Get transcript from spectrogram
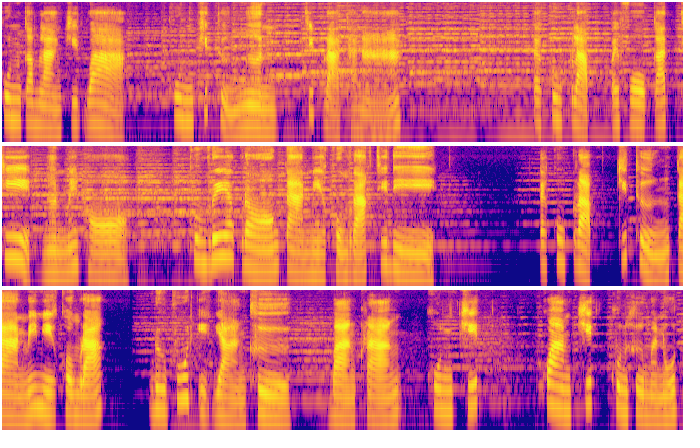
คุณกำลังคิดว่า คุณคิดถึงเงินที่ปรารถนา แต่คุณกลับไปโฟกัสที่เงินไม่พอ คุณเรียกร้องการมีความรักที่ดี แต่คุณกลับคิดถึงการไม่มีความรัก หรือพูดอีกอย่างคือ บางครั้ง คุณคิด ความคิดคุณคือมนุษย์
